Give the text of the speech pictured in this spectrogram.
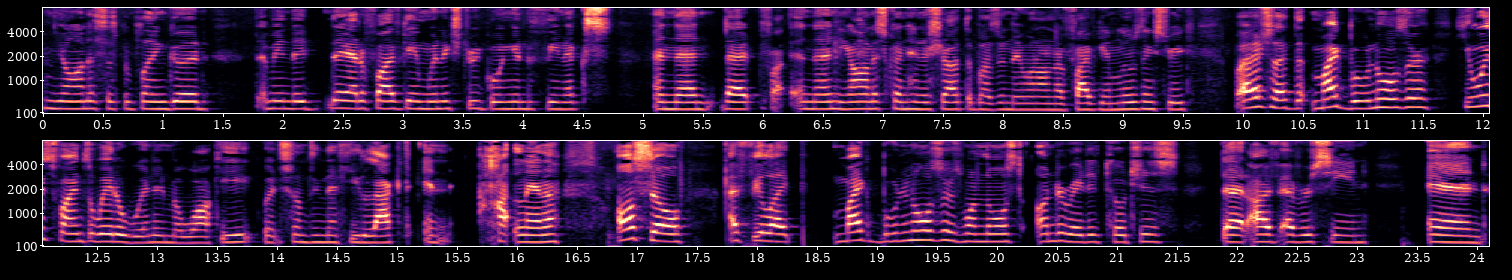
Giannis has been playing good. I mean, they they had a five game winning streak going into Phoenix and then that and then Giannis couldn't hit a shot at the buzzer, and they went on a five game losing streak. But I just like that Mike Budenholzer. He always finds a way to win in Milwaukee, which is something that he lacked in Atlanta. Also, I feel like Mike Budenholzer is one of the most underrated coaches that I've ever seen, and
